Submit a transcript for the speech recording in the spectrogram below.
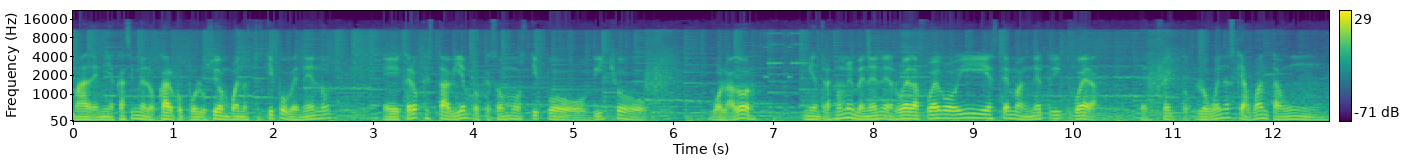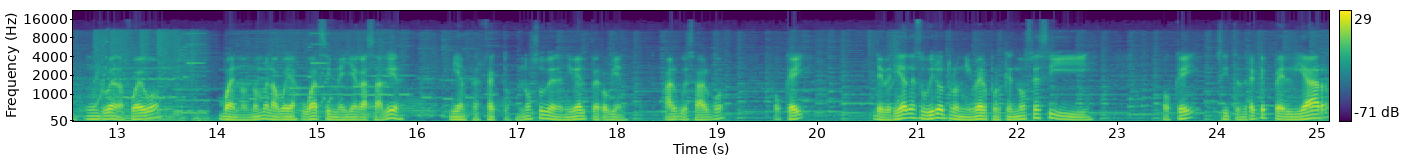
Madre mía, casi me lo cargo. Polución. Bueno, este tipo veneno. Creo que está bien porque somos tipo bicho volador. Mientras no me envenene rueda fuego y este Magnetri fuera. Perfecto. Lo bueno es que aguanta un, rueda fuego. Bueno, no me la voy a jugar si me llega a salir. Bien, perfecto. No sube de nivel, pero bien. Algo es algo. Ok. Debería de subir otro nivel porque no sé si... Ok, si tendré que pelear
